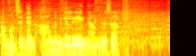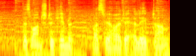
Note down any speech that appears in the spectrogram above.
haben uns in den Armen gelegen, haben gesagt, das war ein Stück Himmel, was wir heute erlebt haben.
